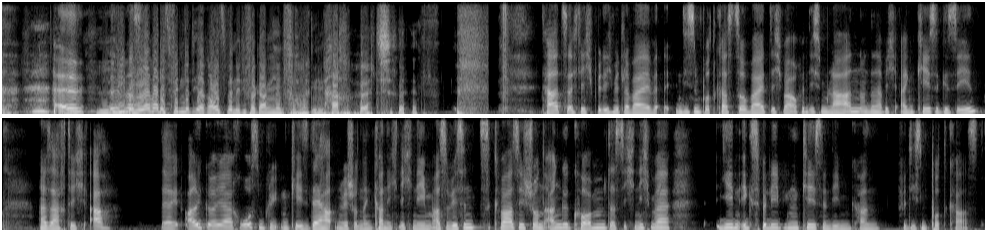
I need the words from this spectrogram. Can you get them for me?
äh, äh, liebe was? Hörer, das findet ihr raus, wenn ihr die vergangenen Folgen nachhört. Tatsächlich bin ich mittlerweile in diesem Podcast so weit. Ich war auch in diesem Laden und dann habe ich einen Käse gesehen da sagte ich, ah, der Allgäuer Rosenblütenkäse, der hatten wir schon, den kann ich nicht nehmen. Also wir sind quasi schon angekommen, dass ich nicht mehr jeden x-beliebigen Käse nehmen kann für diesen Podcast.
